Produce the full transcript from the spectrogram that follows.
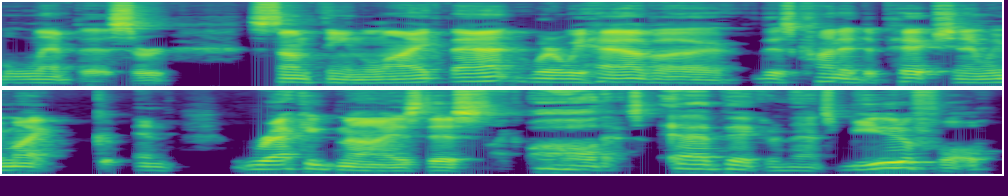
Olympus or something like that, where we have a this kind of depiction, and we might and recognize this like, oh, that's epic and that's beautiful,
